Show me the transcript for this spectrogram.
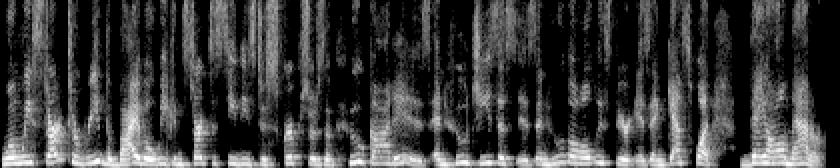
When we start to read the Bible, we can start to see these descriptors of who God is and who Jesus is and who the Holy Spirit is. And guess what? They all matter,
